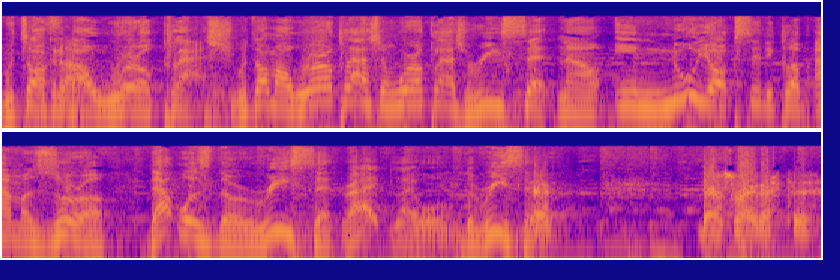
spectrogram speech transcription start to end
We're talking What's about up? World Clash. We're talking about World Clash and World Clash Reset. Now, in New York City Club Amazura, that was the reset, right? Like, well, the reset. That, that's right. That's to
